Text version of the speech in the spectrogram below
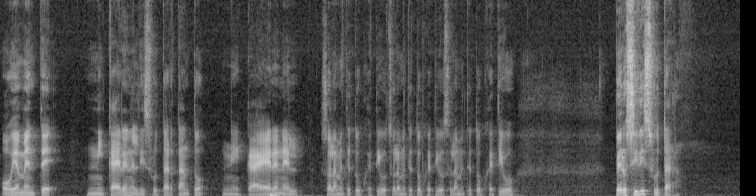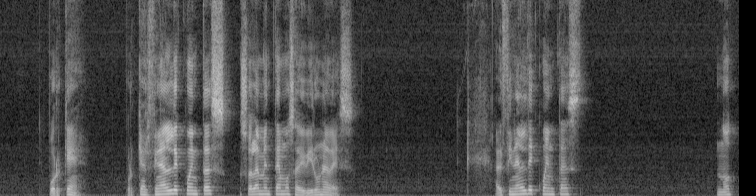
Obviamente, ni caer en el disfrutar tanto, ni caer en el solamente tu objetivo, solamente tu objetivo, solamente tu objetivo. Pero sí disfrutar. ¿Por qué? Porque al final de cuentas, solamente vamos a vivir una vez. Al final de cuentas, no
